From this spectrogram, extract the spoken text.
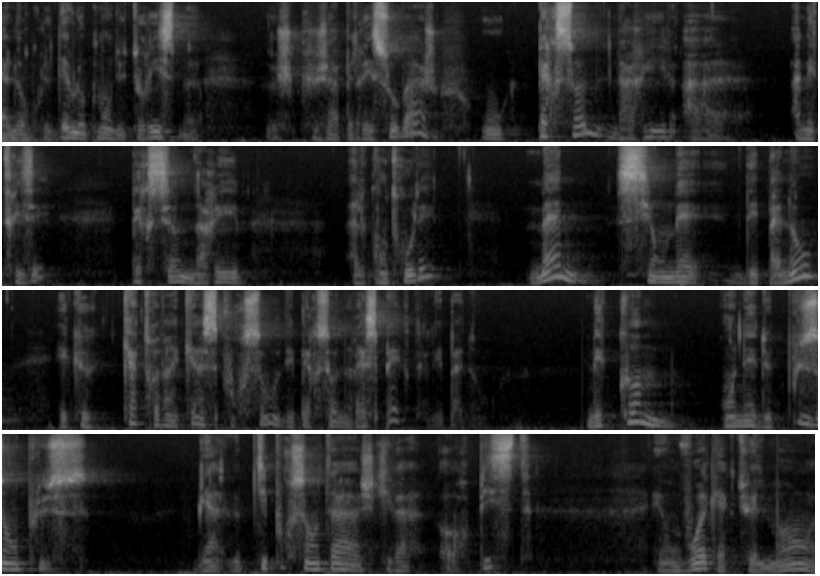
Y a donc le développement du tourisme que j'appellerais sauvage, où personne n'arrive à, à maîtriser, personne n'arrive à le contrôler, même si on met des panneaux et que 95% des personnes respectent les panneaux. Mais comme on est de plus en plus, bien le petit pourcentage qui va hors piste, et on voit qu'actuellement,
